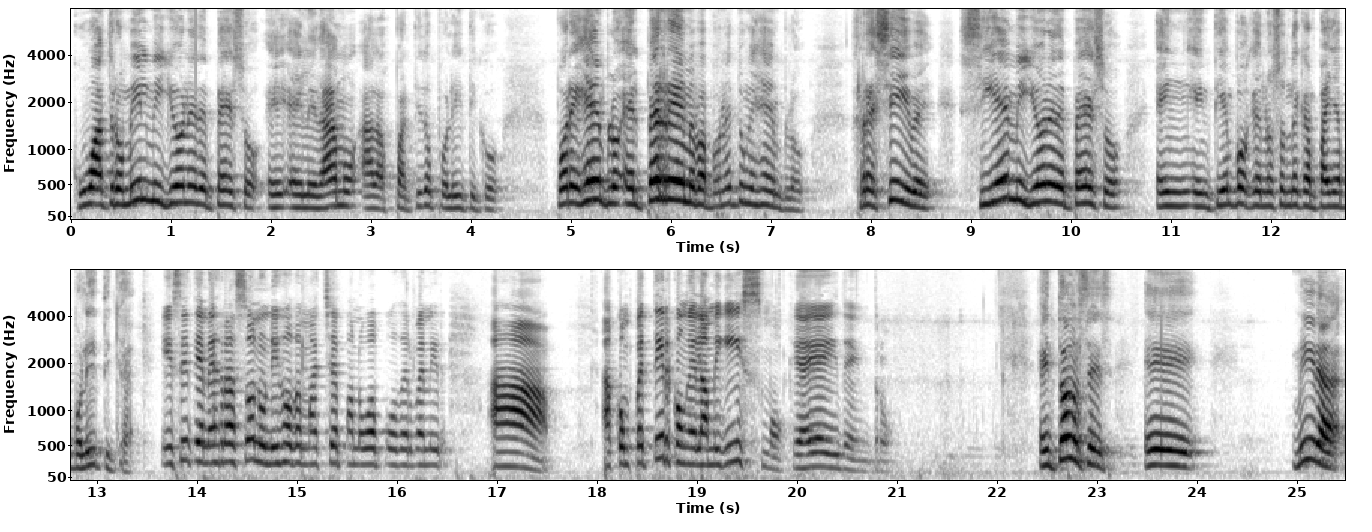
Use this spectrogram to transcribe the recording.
4 mil millones de pesos eh, eh, le damos a los partidos políticos. Por ejemplo, el PRM, para ponerte un ejemplo, recibe 100 millones de pesos en, en tiempos que no son de campaña política. Y si tienes razón, un hijo de Machepa no va a poder venir a, competir con el amiguismo que hay ahí dentro. Entonces, eh, mira,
